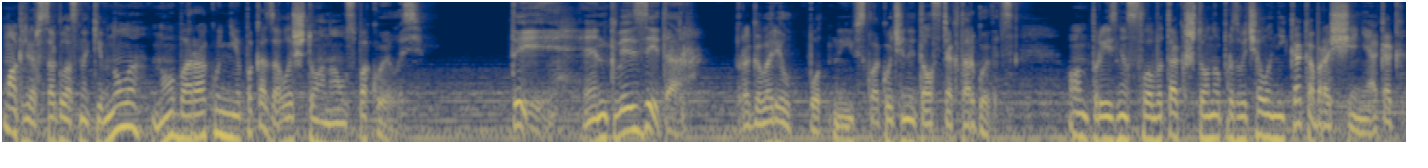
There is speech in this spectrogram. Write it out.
Маклер согласно кивнула, но Бараку не показалось, что она успокоилась. «Ты, инквизитор!» – проговорил потный и всклокоченный толстяк-торговец. Он произнес слово так, что оно прозвучало не как обращение, а как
